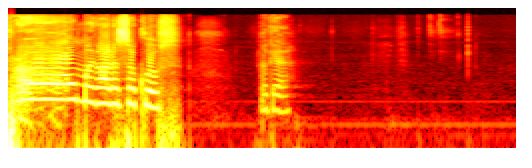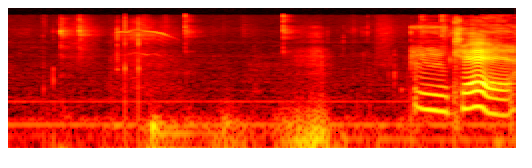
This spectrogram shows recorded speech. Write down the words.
Bro, oh my god, it's so close. Okay. Okay.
